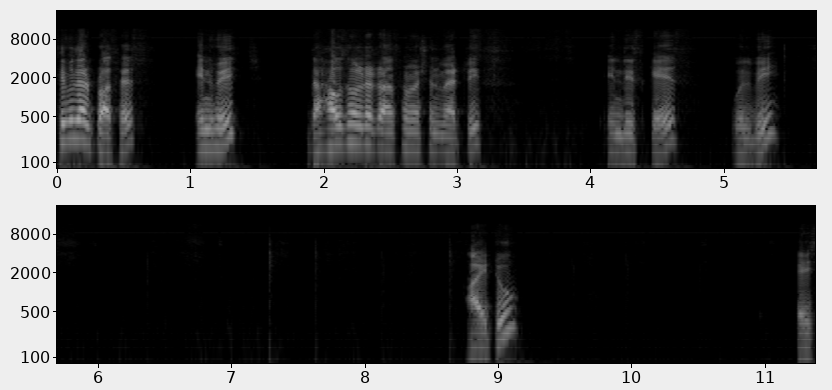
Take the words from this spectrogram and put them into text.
similar process in which the householder transformation matrix in this case will be I 2 H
